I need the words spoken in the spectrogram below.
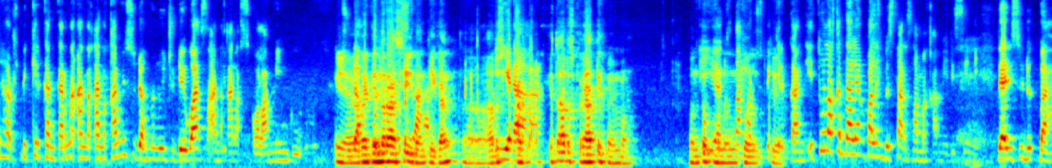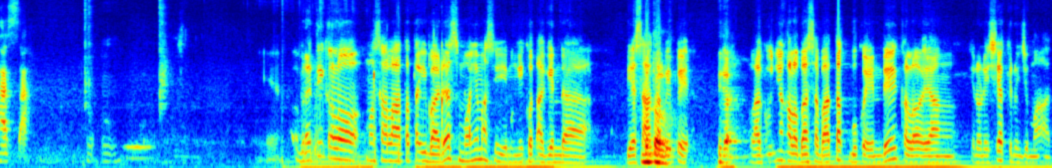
sini harus pikirkan karena anak-anak kami sudah menuju dewasa anak-anak sekolah minggu Iya, Sudah regenerasi nanti kan Eh, harus Iya. kita harus kreatif memang untuk iya, kita harus menuntut ya. pikirkan. Itulah kendala yang paling besar sama kami di sini dari sudut bahasa. Mm-mm. Berarti kalau masalah tata ibadah semuanya masih mengikut agenda biasa Betul. HKBP. ya? Iya, Lagunya kalau bahasa Batak buku ND, kalau yang Indonesia Kidung Jemaat.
